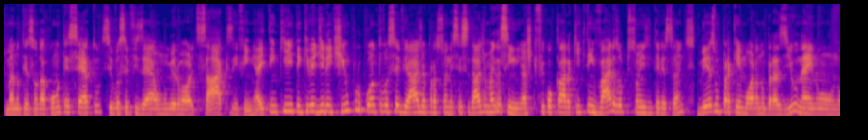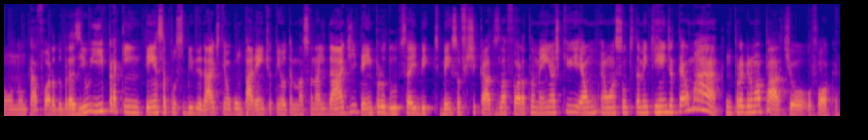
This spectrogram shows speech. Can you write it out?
manutenção da conta, exceto se você fizer um número maior de saques, enfim. Aí tem que tem que ver direitinho por quanto você viaja para sua necessidade, mas assim, acho que ficou claro aqui que tem várias opções interessantes, mesmo para quem mora no Brasil, né, e não, não, não tá fora do Brasil, e para quem tem essa possibilidade, tem algum parente ou tem outra nacionalidade, tem produtos aí bem, bem sofisticados lá fora também. Acho que é um, é um assunto também que rende até uma, um programa à parte, o, o Foca.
